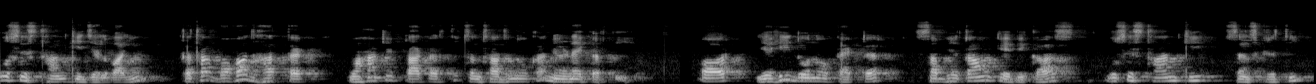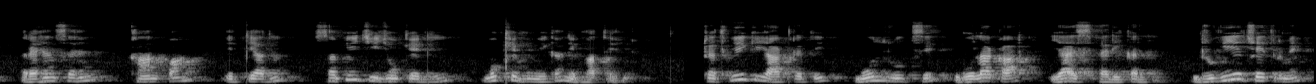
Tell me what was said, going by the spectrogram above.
उस स्थान की जलवायु तथा बहुत हद तक वहाँ के प्राकृतिक संसाधनों का निर्णय करती है। और यही दोनों फैक्टर सभ्यताओं के विकास, उस स्थान की संस्कृति रहन सहन खान पान इत्यादि सभी चीज़ों के लिए मुख्य भूमिका निभाते हैं। पृथ्वी की आकृति मूल रूप से गोलाकार या स्फेरिकल है। ध्रुवीय क्षेत्र में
